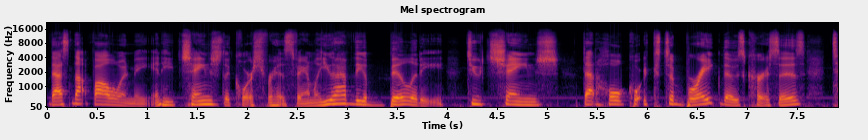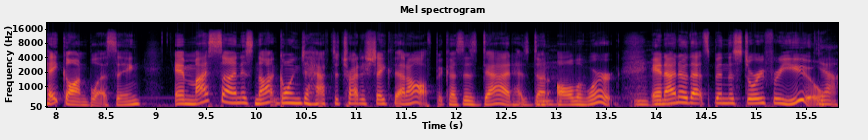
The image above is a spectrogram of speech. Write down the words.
That's not following me. And he changed the course for his family. You have the ability to change that whole course, to break those curses, take on blessing. And my son is not going to have to try to shake that off because his dad has done all the work. And I know that's been the story for you. Mm-hmm. yeah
